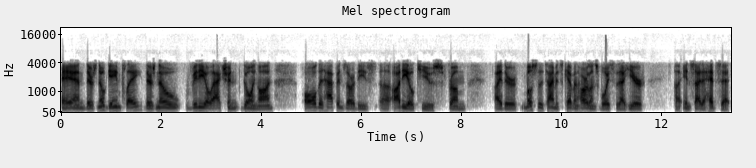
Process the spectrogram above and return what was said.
and there's no gameplay. There's no video action going on. All that happens are these uh, audio cues from either most of the time it's Kevin Harlan's voice that I hear uh, inside a headset,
